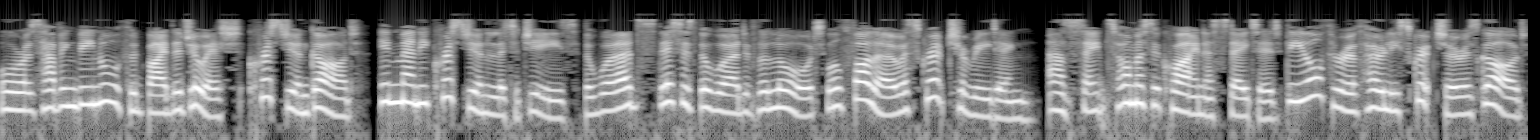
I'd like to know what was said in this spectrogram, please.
or as having been authored by the Jewish, Christian God. In many Christian liturgies, the words, This is the word of the Lord, will follow a scripture reading. As St. Thomas Aquinas stated, the author of Holy Scripture is God.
